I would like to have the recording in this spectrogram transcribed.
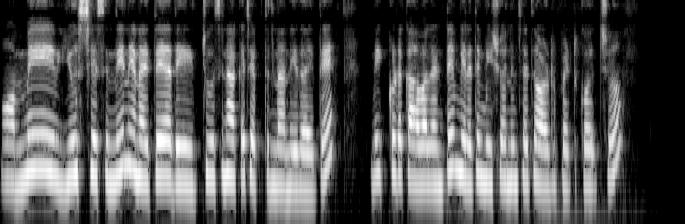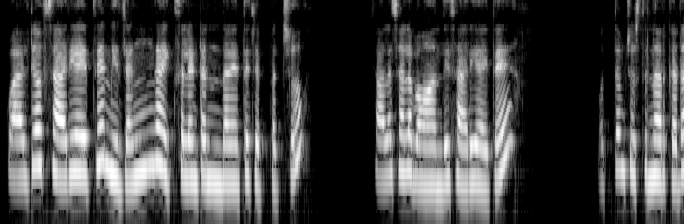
మా మమ్మీ యూస్ చేసింది. నేనైతే అది చూసినాకే చెప్తున్నాను ఇదైతే. మీకు కూడా కావాలంటే మీరైతే మీషో నుంచి అయితే ఆర్డర్ పెట్టుకోవచ్చు. క్వాలిటీ ఆఫ్ శారీ అయితే నిజంగా ఎక్సలెంట్ ఉందని అయితే చెప్పచ్చు. చాలా చాలా బాగుంది శారీ అయితే. మొత్తం చూస్తున్నారు కదా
